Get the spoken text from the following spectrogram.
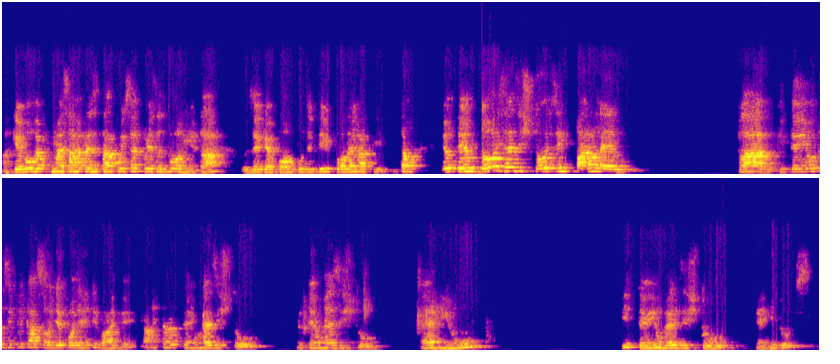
Aqui eu vou começar a representar com sequência de bolinha, tá? Vou dizer que é polo positivo e polo negativo. Então, eu tenho dois resistores em paralelo. Claro que tem outras implicações, depois a gente vai ver. Tá? Então, eu tenho um resistor, eu tenho um resistor R1 e tenho um resistor R2.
